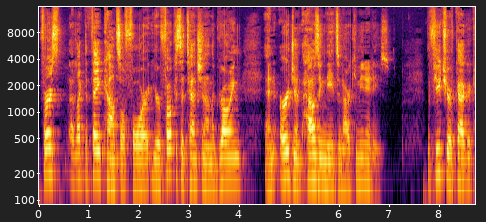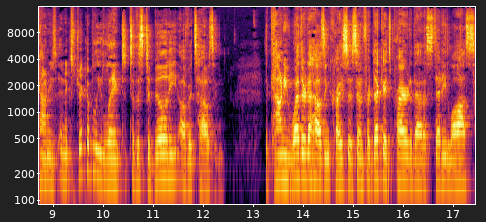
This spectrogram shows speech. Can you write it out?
First, I'd like to thank Council for your focused attention on the growing and urgent housing needs in our communities. The future of Cuyahoga County is inextricably linked to the stability of its housing. The county weathered a housing crisis and for decades prior to that, a steady loss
